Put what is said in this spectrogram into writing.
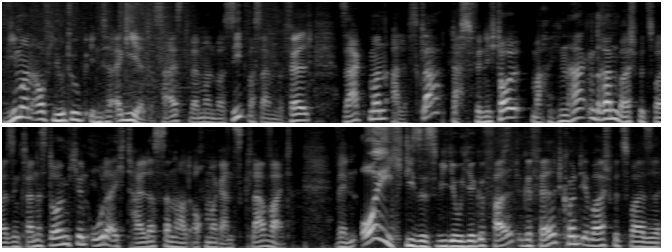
wie man auf YouTube interagiert. Das heißt, wenn man was sieht, was einem gefällt, sagt man, alles klar, das finde ich toll, mache ich einen Haken dran, beispielsweise ein kleines Däumchen oder ich teile das dann halt auch mal ganz klar weiter. Wenn euch dieses Video hier gefällt, gefällt könnt ihr beispielsweise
